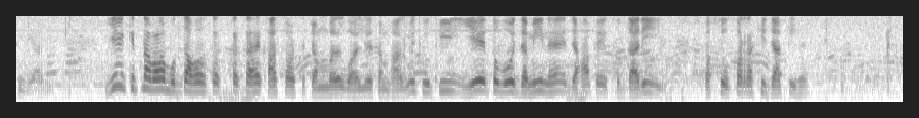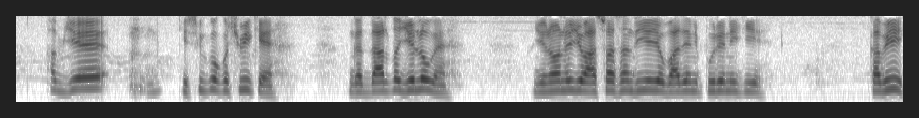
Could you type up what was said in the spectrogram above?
सिंधिया भी। ये कितना बड़ा मुद्दा हो सकता है खासतौर से चंबल ग्वालियर संभाग में, क्योंकि ये तो वो ज़मीन है जहाँ पे खुददारी सबसे ऊपर रखी जाती है। अब ये किसी को कुछ भी कहें, गद्दार तो ये लोग हैं, जिन्होंने जो आश्वासन दिए, जो वादे पूरे नहीं किए। कभी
